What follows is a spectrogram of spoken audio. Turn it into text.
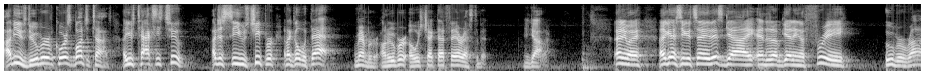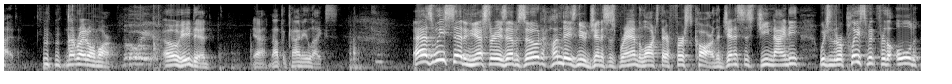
I've used Uber, of course, a bunch of times. I use taxis too. I just see who's cheaper and I go with that. Remember, on Uber, always check that fare estimate. You gotta. Anyway, I guess you could say this guy ended up getting a free Uber ride. Isn't that right, Omar? Oh, yeah. Oh, he did. Yeah, not the kind he likes. As we said in yesterday's episode, Hyundai's new Genesis brand launched their first car, the Genesis G90, which is the replacement for the old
